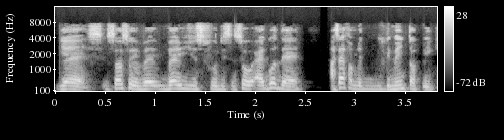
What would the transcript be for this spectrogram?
Yes, it's also a very, very useful. This. So I go there, aside from the, the main topic,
